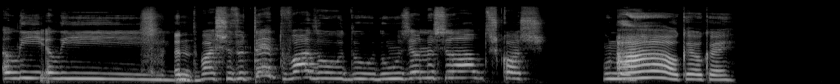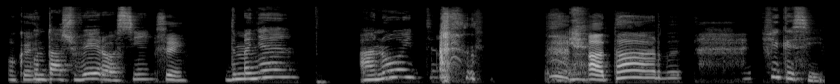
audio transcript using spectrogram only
Ali, ali. An- debaixo do teto, vá do, do, do Museu Nacional dos Coches. Ah, ok, ok. Ok. Quando está a chover ou assim. Sim. De manhã, à noite. À tarde. E fica assim,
